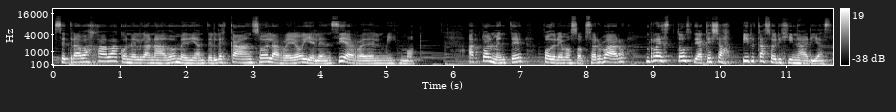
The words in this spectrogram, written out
se trabajaba con el ganado mediante el descanso, el arreo y el encierre del mismo. Actualmente podremos observar restos de aquellas pircas originarias.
